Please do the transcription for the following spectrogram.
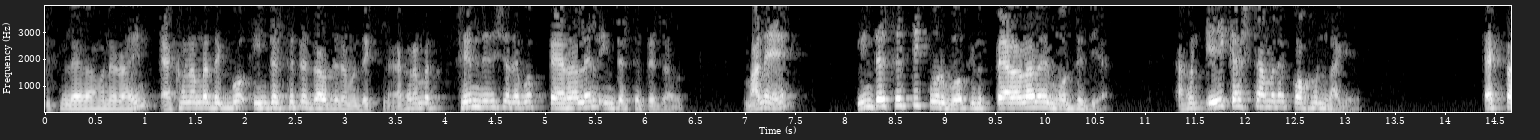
বিসমিল্লাহ রহমানের রাহিম। এখন আমরা দেখব ইন্টারসেপ্টেড রাউটের আমরা দেখছিলাম এখন আমরা সেম জিনিসটা দেখব প্যারালেল ইন্টারসেপ্টেড রাউট মানে ইন্টারসেপ্টই করব কিন্তু প্যারালালের মধ্যে দিয়া। এখন এই কাজটা আমাদের কখন লাগে? একটা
